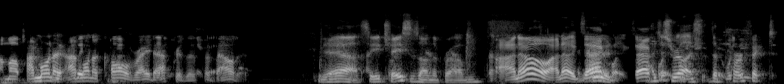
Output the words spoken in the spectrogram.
come up. I'm on a I'm on a call right after this about it. yeah see chase is on the problem I know, I know exactly, exactly. I just realized the We- we- perfect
